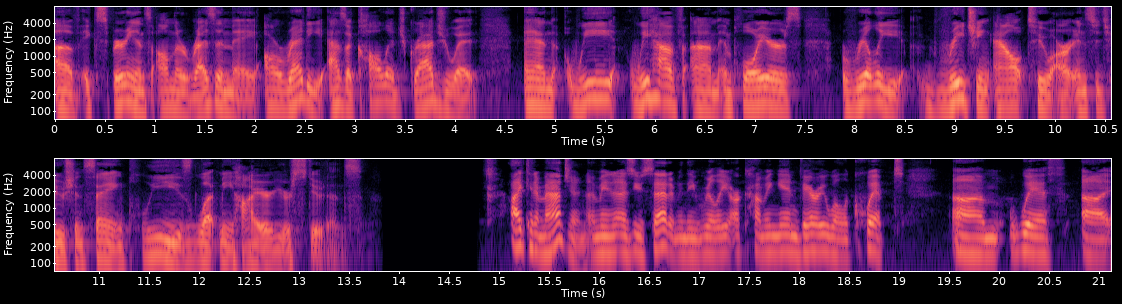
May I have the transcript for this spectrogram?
of experience on their resume already as a college graduate. And we we have um, employers really reaching out to our institution saying, please let me hire your students. I can imagine. I mean, as you said, I mean, they really are coming in very well equipped um, with, uh,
